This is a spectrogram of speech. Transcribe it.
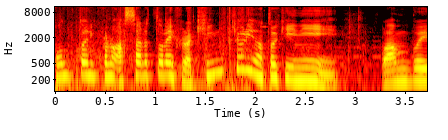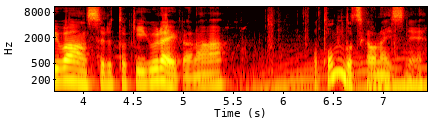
本当にこのアサルトライフルは近距離の時に 1v1 する時ぐらいかな。ほとんど使わないですね。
